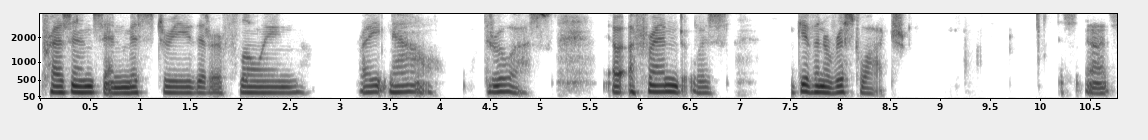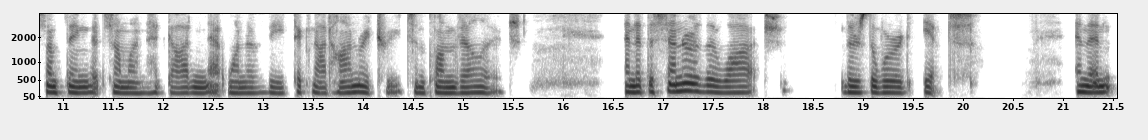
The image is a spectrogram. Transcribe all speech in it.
presence and mystery that are flowing right now through us. A, a friend was given a wristwatch. Uh, something that someone had gotten at one of the Thich Nhat Hanh retreats in Plum Village. And at the center of the watch, there's the word it. And then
